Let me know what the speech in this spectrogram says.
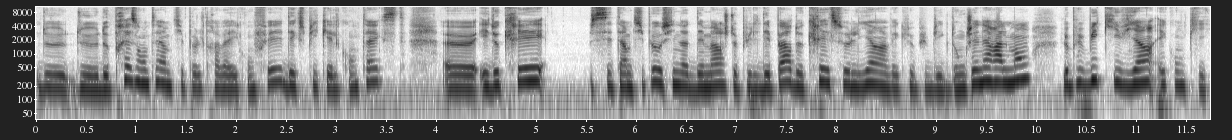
de, de présenter un petit peu le travail qu'on fait, d'expliquer le contexte et de créer c'est un petit peu aussi notre démarche depuis le départ de créer ce lien avec le public. Donc généralement, le public qui vient est conquis.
